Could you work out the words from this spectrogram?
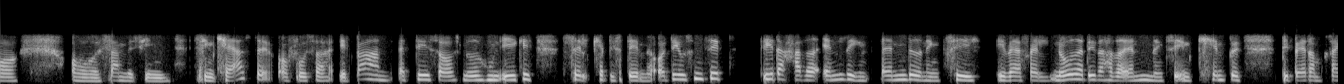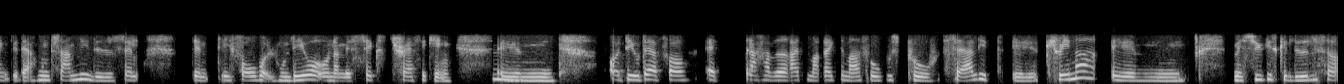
at, at sammen med sin, sin kæreste og få sig et barn, at det er så også noget, hun ikke selv kan bestemme. Og det er jo sådan set det, der har været anledning til, i hvert fald noget af det, der har været anledning til en kæmpe debat omkring det der. Hun sammenlignede det selv, den, det forhold, hun lever under med sex trafficking. Mm. Øhm, og det er jo derfor, at der har været ret, rigtig meget fokus på særligt øh, kvinder øh, med psykiske lidelser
